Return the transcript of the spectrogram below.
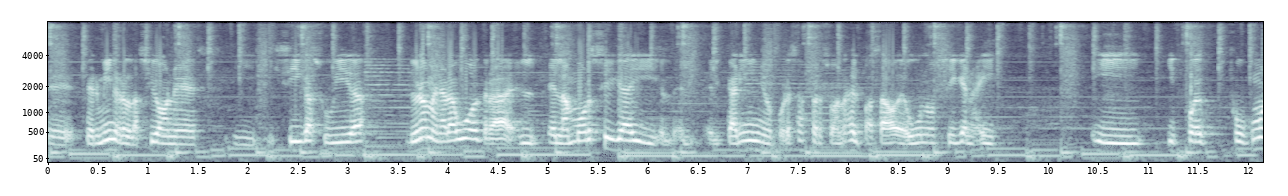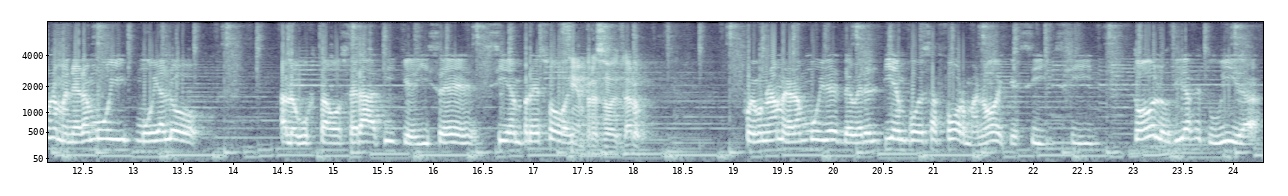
eh, termine relaciones y, siga su vida, de una manera u otra el, amor sigue ahí, el, cariño por esas personas del pasado de uno siguen ahí. Y, fue, fue, como una manera muy, muy a lo, a lo Gustavo Cerati que dice siempre soy. Siempre soy, claro fue una manera muy de, ver el tiempo de esa forma, ¿no? De que si, si todos los días de tu vida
